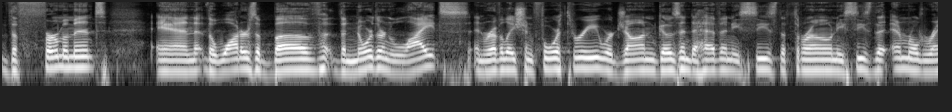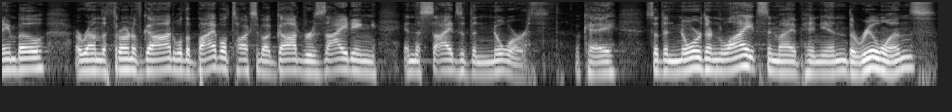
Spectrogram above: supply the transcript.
the firmament and the waters above, the northern lights in Revelation 4 3, where John goes into heaven, he sees the throne, he sees the emerald rainbow around the throne of God. Well, the Bible talks about God residing in the sides of the north, Okay? So the northern lights, in my opinion, the real ones,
